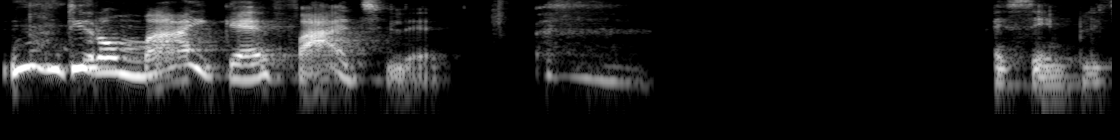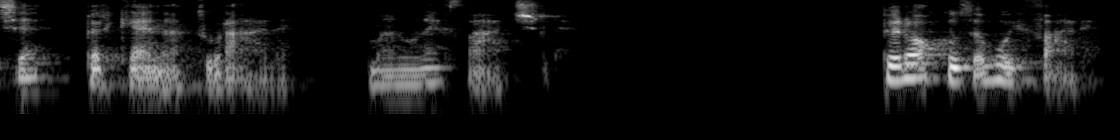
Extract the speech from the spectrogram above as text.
Non dirò mai che è facile. È semplice perché è naturale, ma non è facile. Però cosa vuoi fare?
